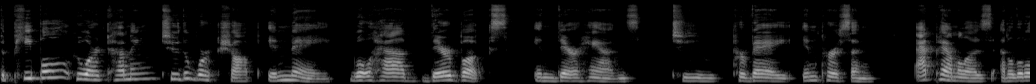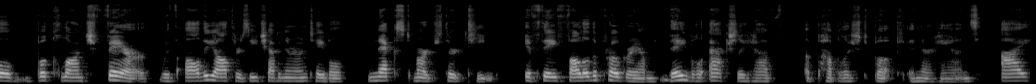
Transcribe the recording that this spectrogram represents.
the people who are coming to the workshop in May will have their books in their hands to purvey in person at Pamela's at a little book launch fair with all the authors each having their own table next March 13th. If they follow the program, they will actually have a published book in their hands. I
